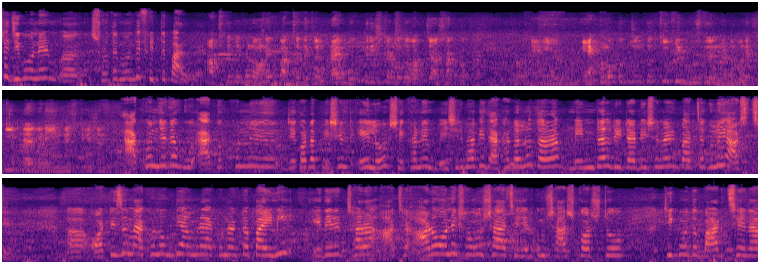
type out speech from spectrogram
সে জীবনের স্রোতের মধ্যে ফিরতে পারবে। আজকে দেখেন অনেক বাচ্চা দেখলাম প্রায় বত্রিশটার মতো বাচ্চা আসার কথা। এখনও পর্যন্ত কি কি বুঝলেন ম্যাডাম? মানে কি প্রাইমারি ইনভেস্টিগেশন এখন যেটা এতক্ষণ যে কটা পেশেন্ট এলো সেখানে বেশিরভাগই দেখা গেল তারা মেন্টাল রিটার্ডেশনের বাচ্চাগুলোই আসছে। অটিজম এখন অবধি আমরা এখন একটা পাইনি। এদের ছাড়া আচ্ছা আরও অনেক সমস্যা আছে যেরকম শ্বাসকষ্ট ঠিকমতো বাড়ছে না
